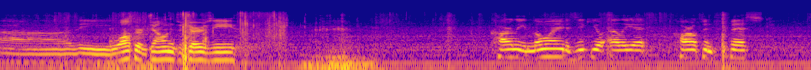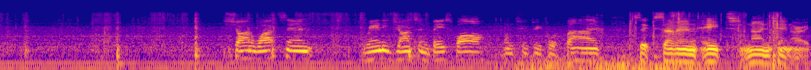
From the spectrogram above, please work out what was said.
uh, the Walter Jones jersey, Carli Lloyd, Ezekiel Elliott, Carlton Fisk, Sean Watson, Randy Johnson baseball, one, two, three, four, five. six, seven, eight, nine, ten. All right.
